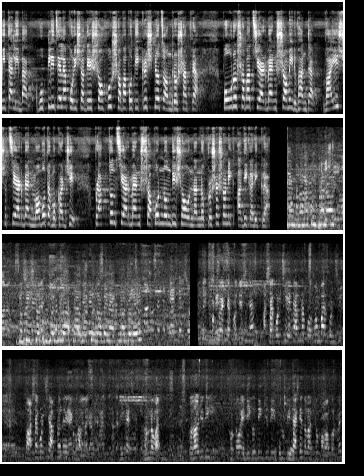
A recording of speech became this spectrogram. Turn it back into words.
মিতালি বাগ, হুগলি জেলা পরিষদের সহ সভাপতি কৃষ্ণচন্দ্র সাঁতরা পৌরসভা chairman Samir Bhandar vice chairman Mamata Mukherjee প্রাক্তন চেয়ারম্যান স্বপন নন্দী সহ অন্যান্য প্রশাসনিক আধিকারিকরা। বিশিষ্ট পুজোগুলো আপনারা দেখতে পাবেন এক নজরে। ছোট একটা প্রচেষ্টা। আশা করছি এটা আমরা প্রথমবার করছি তো আশা করছি আপনাদের একটু ভালো লাগছে ঠিক আছে? ধন্যবাদ। কোথাও যদি ছোট এদিক ওদিক যদি ত্রুটি থাকে তাহলে একটু ক্ষমা করবেন।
